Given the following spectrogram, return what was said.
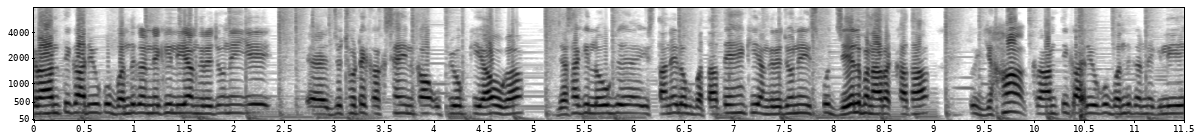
क्रांतिकारियों को बंद करने के लिए अंग्रेज़ों ने ये जो छोटे कक्ष हैं, इनका उपयोग किया होगा। जैसा कि लोग स्थानीय लोग बताते हैं कि अंग्रेज़ों ने इसको जेल बना रखा था। तो यहाँ क्रांतिकारियों को बंद करने के लिए,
